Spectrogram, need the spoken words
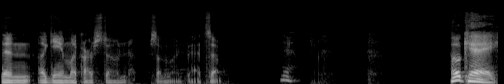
than a game like Hearthstone or something like that. So, Yeah. Okay.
